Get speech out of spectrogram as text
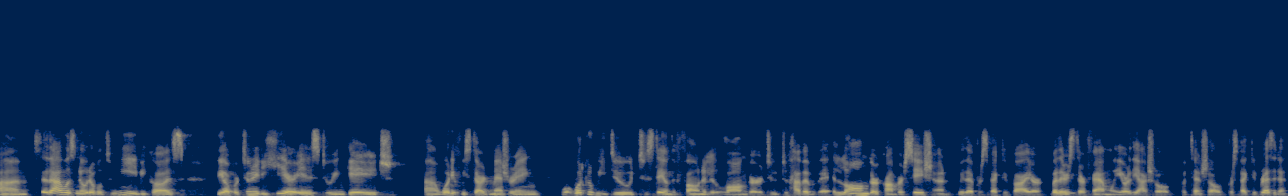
Mm-hmm. Um, so that was notable to me because the opportunity here is to engage. Uh, what if we start measuring? What, what, could we do to stay on the phone a little longer, to, to have a, a longer conversation with a prospective buyer, whether it's their family or the actual potential prospective resident?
